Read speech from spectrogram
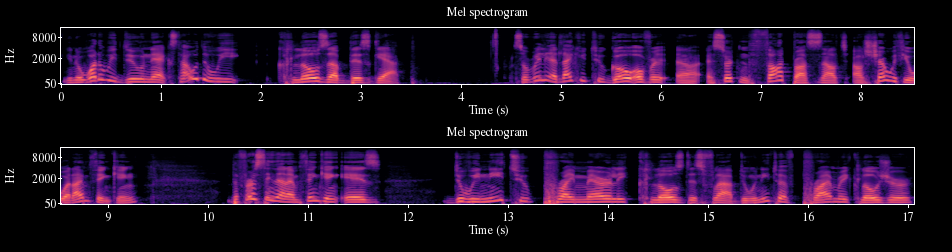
You know, what do we do next? How do we close up this gap? So really, I'd like you to go over uh, a certain thought process. I'll, I'll share with you what I'm thinking. The first thing that I'm thinking is, do we need to primarily close this flap? Do we need to have primary closure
